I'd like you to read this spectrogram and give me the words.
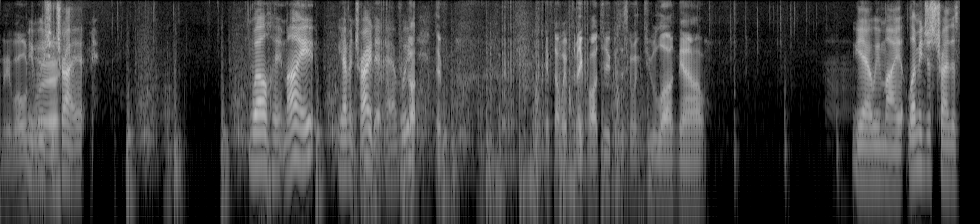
Maybe, it we should try it. Well, it might. We haven't tried it, have If we? not, if, if not, we have to make part two because it's going too long now. Yeah, we might. Let me just try this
